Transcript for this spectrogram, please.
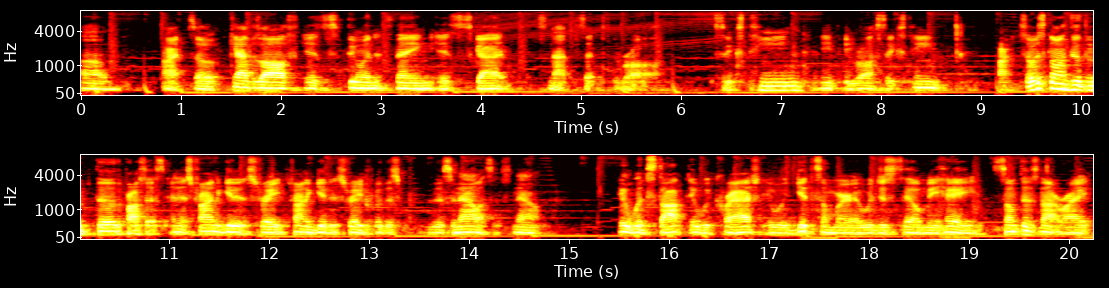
Um, all right, so cap is off. It's doing its thing. It's got, it's not set to the raw 16. It needs to be raw 16. All right, so it's going through the, the, the, process and it's trying to get it straight, trying to get it straight for this this analysis. Now, it would stop, it would crash, it would get somewhere, it would just tell me, hey, something's not right.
